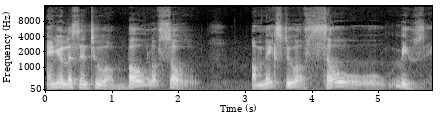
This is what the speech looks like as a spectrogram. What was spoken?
and you're listening to A Bowl of Soul, a mixture of soul music.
